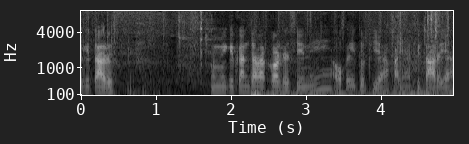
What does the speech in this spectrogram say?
Oke kita harus memikirkan cara keluar dari sini. Oke, itu dia kayaknya ditarik ya.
